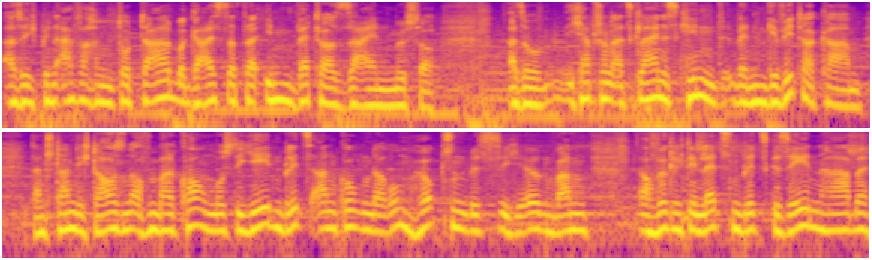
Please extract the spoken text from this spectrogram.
Also ich bin einfach ein total begeisterter im Wetter sein Müsser. Also ich habe schon als kleines Kind, wenn ein Gewitter kam, dann stand ich draußen auf dem Balkon, musste jeden Blitz angucken, darum hüpfen, bis ich irgendwann auch wirklich den letzten Blitz gesehen habe.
